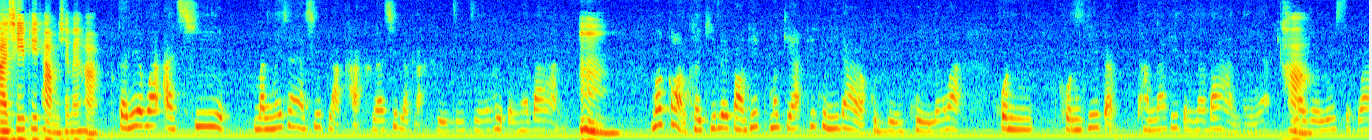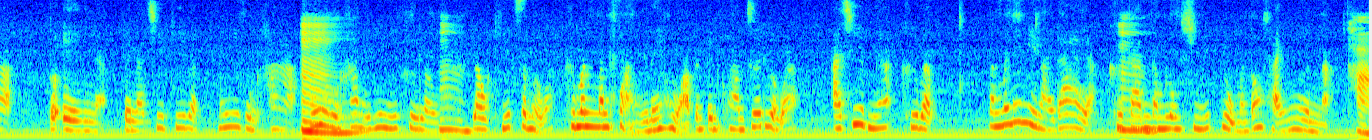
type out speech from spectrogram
อาชีพที่ทำใช่ไหมคะจะเรียกว่าอาชีพมันไม่ใช่อาชีพหลักค่ะ คืออาชีพหลักๆคือจริงๆก็คือเป็นแม่บ้าน อืมเมื่อก่อนเคยคิดเลยตอนที่เมื่อกี้ที่คุณนิดากับคุณบูมคุยเรื่องว่า คนคนที่แบบทำหน้าที่เป็นแม่บ้านอะไรเงี้ยค่ะเราจะรู้สึกว่าตัวเองเนี่ยเป็นอาชีพที่แบบไม่มีคุณค่าอืมไม่มีคุณค่าในที่นี้คือเราอืมเราคิดเสมอว่า คือมันมันฝังอยู่ในหัวเป็นเป็นความเชื่อที่แบบว่า อาชีพเนี้ยคือแบบมันไม่ได้มีรายได้อะคือการดำรงชีวิตอยู่มันต้องใช้เงินอะค่ะ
